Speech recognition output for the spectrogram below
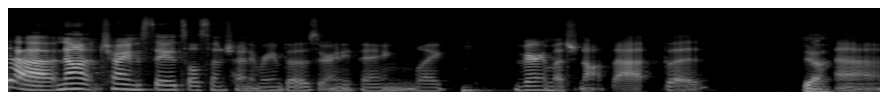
yeah, not trying to say it's all sunshine and rainbows or anything. Like, very much not that. But Yeah. uh,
